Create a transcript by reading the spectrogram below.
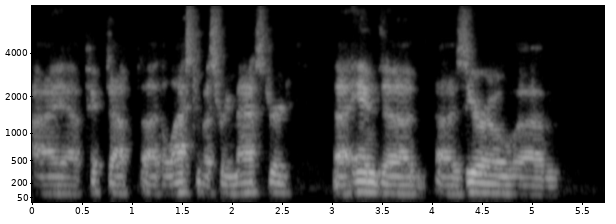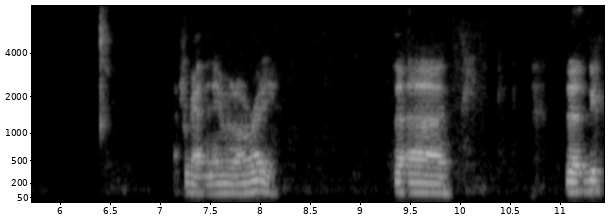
I uh, picked up uh, The Last of Us remastered uh, and uh, uh, Zero. Um, forgot the name of it already. The uh, the the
